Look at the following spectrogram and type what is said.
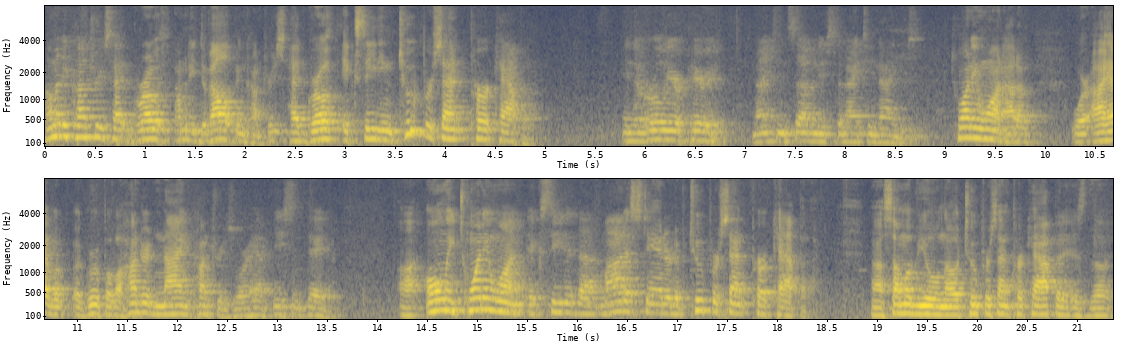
How many countries had growth, how many developing countries had growth exceeding 2% per capita in the earlier period, 1970s to 1990s? 21 out of, where I have a, a group of 109 countries where I have decent data. Uh, only 21 exceeded that modest standard of 2% per capita. Now, some of you will know 2% per capita is the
